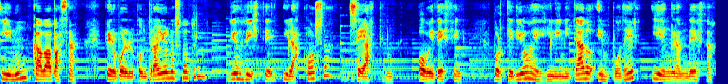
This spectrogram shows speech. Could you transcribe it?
y nunca va a pasar. Pero por el contrario nosotros, Dios dice y las cosas se hacen, obedecen, porque Dios es ilimitado en poder y en grandeza.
